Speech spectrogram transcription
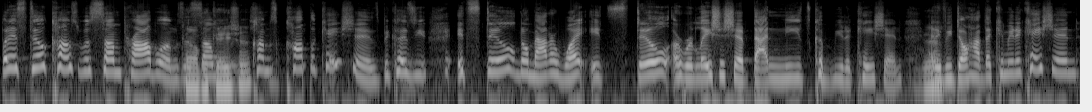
but it still comes with some problems and some Complications? comes complications because you it's still no matter what, it's still a relationship that needs communication. Yeah. And if you don't have that communication,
